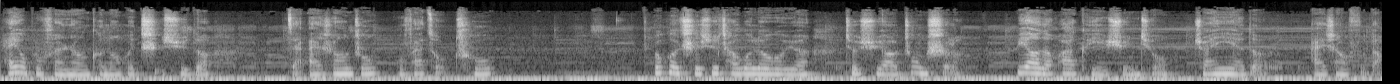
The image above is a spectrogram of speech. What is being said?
还有部分人可能会持续的在哀伤中无法走出。如果持续超过六个月，就需要重视了，必要的话可以寻求专业的哀伤辅导。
